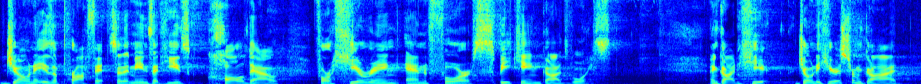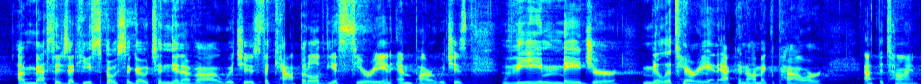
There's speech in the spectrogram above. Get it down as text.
Jonah is a prophet. So that means that he's called out for hearing and for speaking God's voice. And God he- Jonah hears from God a message that he's supposed to go to Nineveh, which is the capital of the Assyrian Empire, which is the major military and economic power at the time.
